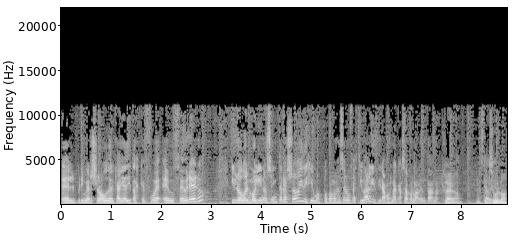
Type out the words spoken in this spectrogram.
el primer show del Calladitas que fue en febrero. Y luego el Molino se interesó y dijimos, pues vamos a hacer un festival y tiramos la casa por la ventana. Claro. Qué está bien. chulo.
